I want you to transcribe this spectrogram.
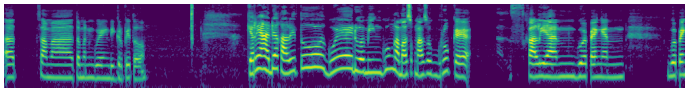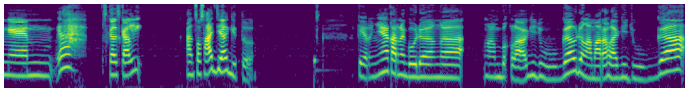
uh, sama temen gue yang di grup itu akhirnya ada kali tuh gue dua minggu nggak masuk masuk grup kayak sekalian gue pengen gue pengen ya sekali sekali ansos aja gitu. Akhirnya karena gue udah nggak ngambek lagi juga udah nggak marah lagi juga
